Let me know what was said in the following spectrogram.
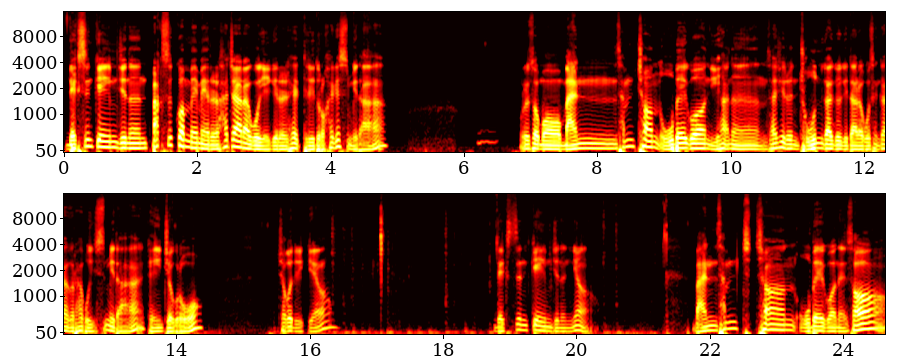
넥슨 게임즈는 박스권 매매를 하자라고 얘기를 해드리도록 하겠습니다. 그래서 뭐 13,500원 이하는 사실은 좋은 가격이다라고 생각을 하고 있습니다. 개인적으로 적어 드릴게요. 넥슨 게임즈는요. 13,500원에서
